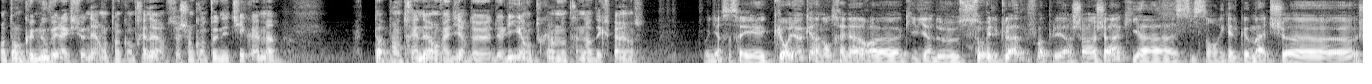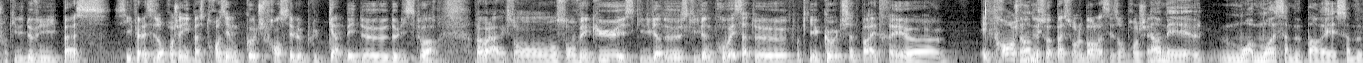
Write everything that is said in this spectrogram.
en tant que nouvel actionnaire, en tant qu'entraîneur, sachant qu'Antonetti quand même un top entraîneur, on va dire de, de Ligue 1, en tout cas un entraîneur d'expérience dire, ce serait curieux qu'un entraîneur euh, qui vient de sauver le club, il faut appeler un chat un chat, qui a 600 et quelques matchs, euh, je crois qu'il est devenu, il passe, s'il fait la saison prochaine, il passe troisième coach français le plus capé de, l'histoire. Enfin voilà, avec son, vécu et ce qu'il vient de vient de prouver, ça te, toi qui es coach, ça te paraîtrait étrange qu'il ne soit pas sur le banc la saison prochaine. Non, mais euh, moi, moi, ça me paraît, ça me,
